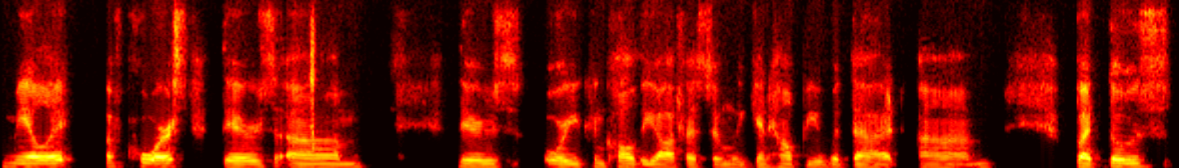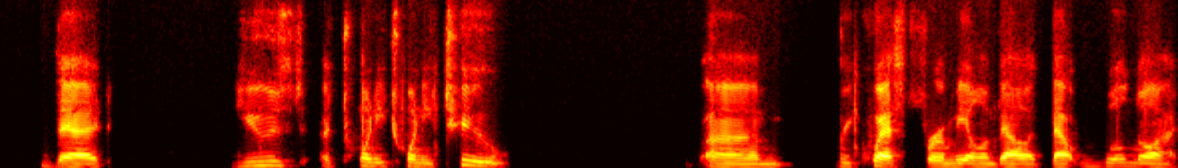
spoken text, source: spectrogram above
mail it, of course. There's um, there's or you can call the office and we can help you with that. Um, but those that used a 2022 um, request for a mail-in ballot that will not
